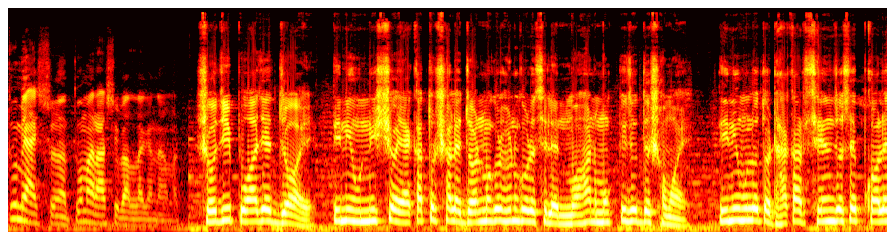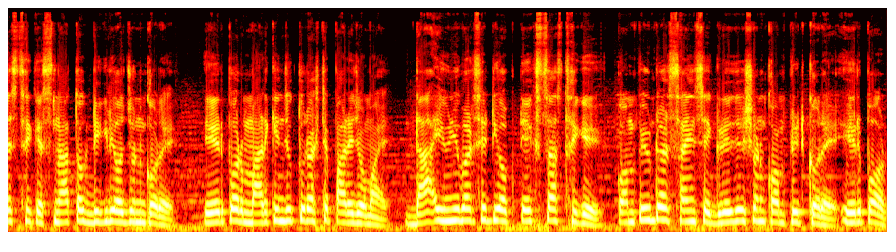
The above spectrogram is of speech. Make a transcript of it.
তুমি আসছো না তোমার আসি ভালো লাগে না আমার। সজীব ওয়াজের জয়। তিনি উনিশশো একাত্তর সালে জন্মগ্রহণ করেছিলেন মহান মুক্তিযুদ্ধের সময়। তিনি মূলত ঢাকার সেন্ট জোসেফ কলেজ থেকে স্নাতক ডিগ্রি অর্জন করে। এরপর মার্কিন যুক্তরাষ্ট্রে পাড়ি জমায়। দ্য ইউনিভার্সিটি অফ টেক্সাস থেকে কম্পিউটার সায়েন্সে গ্র্যাজুয়েশন কমপ্লিট করে। এরপর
